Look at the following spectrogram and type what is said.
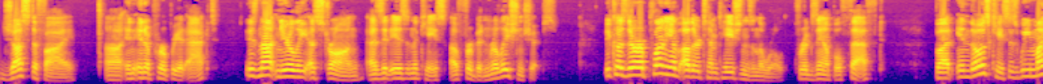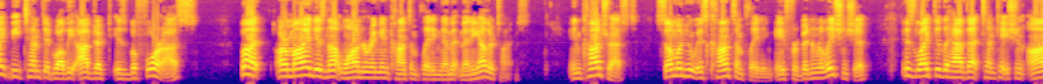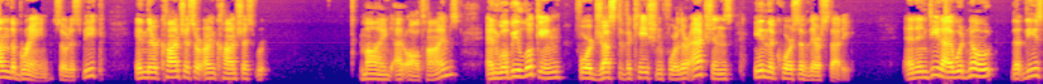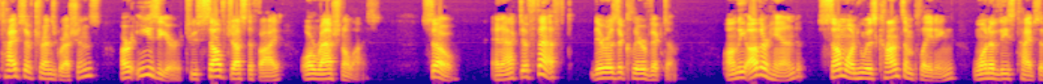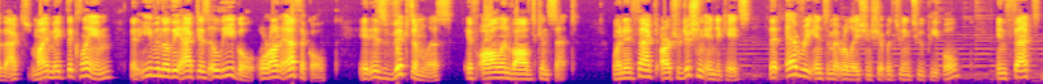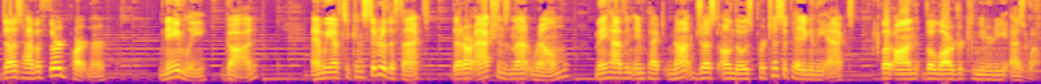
justify uh, an inappropriate act, is not nearly as strong as it is in the case of forbidden relationships. Because there are plenty of other temptations in the world, for example, theft, but in those cases, we might be tempted while the object is before us, but our mind is not wandering and contemplating them at many other times. In contrast, someone who is contemplating a forbidden relationship is likely to have that temptation on the brain, so to speak, in their conscious or unconscious mind at all times, and will be looking for justification for their actions in the course of their study. And indeed, I would note that these types of transgressions are easier to self justify or rationalize. So, an act of theft, there is a clear victim. On the other hand, someone who is contemplating one of these types of acts might make the claim that even though the act is illegal or unethical, it is victimless if all involved consent, when in fact our tradition indicates that every intimate relationship between two people, in fact, does have a third partner namely God, and we have to consider the fact that our actions in that realm may have an impact not just on those participating in the act, but on the larger community as well.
